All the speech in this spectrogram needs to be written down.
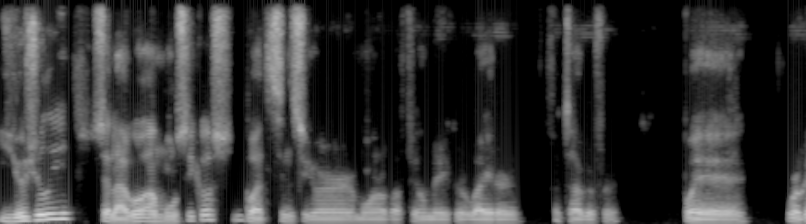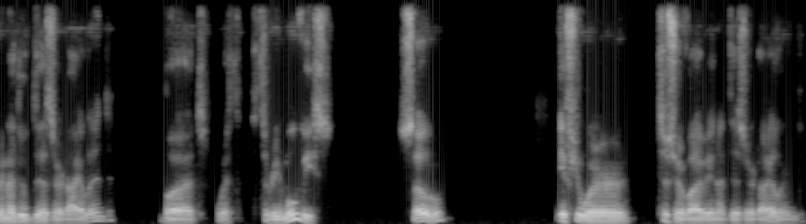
usually se la hago a músicos, but since you're more of a filmmaker, writer, photographer, pues we're gonna do Desert Island, but with three movies. So, if you were to survive in a desert island,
